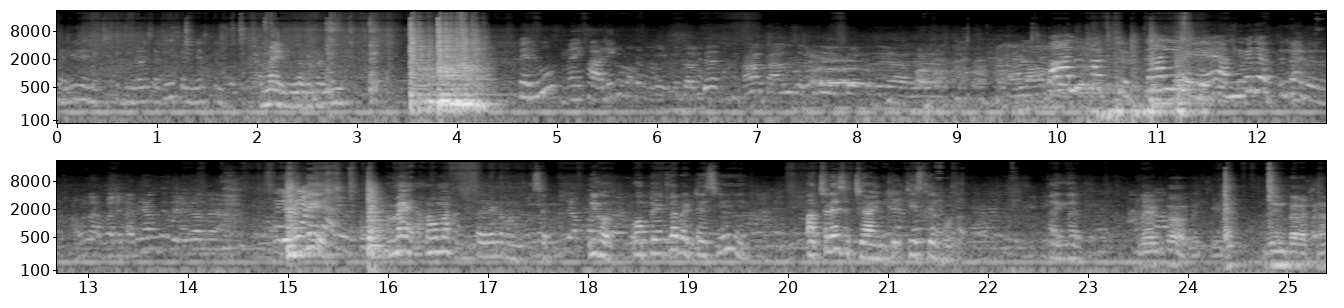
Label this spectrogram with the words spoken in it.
మళ్ళీ నెక్స్ట్ ఇయర్ ఒకసారి పెళ్ళి ఇది ఒకటి. పెరుగు ఖాళీగా ఉంటాం వాళ్ళు మా చుట్టాలే అందుకే చెప్తున్నాడు. ఇగో ఓ ప్లేట్లో పెట్టేసి పచ్చడేసి ఇచ్చి ఆయనకి తీసుకెళ్ళిపోతా. అయ్యారు ప్లేట్ కావాలి దీంట్లో కట్టినా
